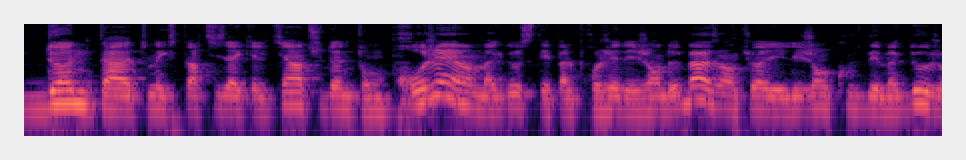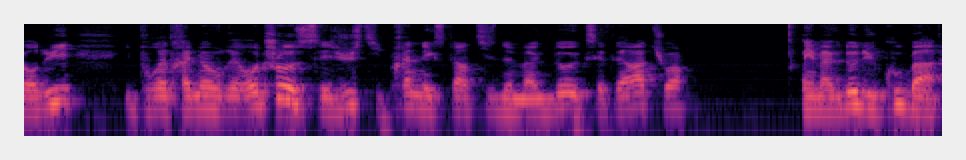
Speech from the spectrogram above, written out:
donnes ta, ton expertise à quelqu'un, tu donnes ton projet. Hein. McDo, c'était pas le projet des gens de base. Hein. Tu vois, les, les gens qui ouvrent des McDo aujourd'hui, ils pourraient très bien ouvrir autre chose. C'est juste, ils prennent l'expertise de McDo, etc. Tu vois. Et McDo, du coup, bah,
